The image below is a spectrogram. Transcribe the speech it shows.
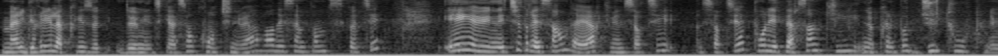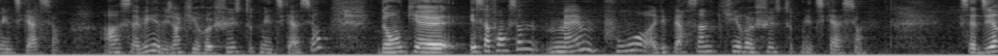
malgré la prise de, de médication, continuaient à avoir des symptômes psychotiques. Et il y a une étude récente d'ailleurs qui vient de sortir, pour les personnes qui ne prennent pas du tout de médication. Vous savez, il y a des gens qui refusent toute médication. Donc, euh, et ça fonctionne même pour les personnes qui refusent toute médication. C'est-à-dire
